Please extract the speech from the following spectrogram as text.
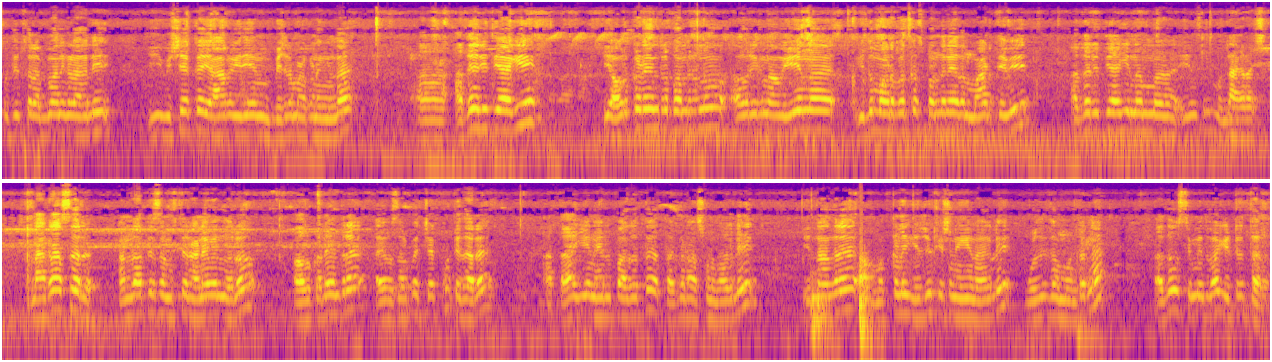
ಸುದೀಪ್ ಸರ್ ಅಭಿಮಾನಿಗಳಾಗಲಿ ಈ ವಿಷಯಕ್ಕೆ ಯಾರು ಇದೇನು ಬೇಜಾರು ಮಾಡ್ಕೊಳಂಗಿಲ್ಲ. ಅದೇ ರೀತಿಯಾಗಿ ಈ ಅವ್ರ ಕಡೆಯಿಂದ ಬಂದ್ರು ಅವ್ರಿಗೆ ನಾವು ಏನ ಇದು ಮಾಡ್ಬೇಕು ಸ್ಪಂದನೆ ಅದನ್ನ ಮಾಡ್ತೀವಿ. ಅದೇ ರೀತಿಯಾಗಿ ನಮ್ಮ? ನಾಗರಾಜ್ ನಾಗರಾಜ್ ಸರ್ ಅನುರಾತ್ರಿ ಸಂಸ್ಥೆ ರಾಣೆಬೆನ್ನೂರು. ಅವ್ರ ಕಡೆಯಿಂದ ಐವತ್ತು ಸಾವಿರ ರೂಪಾಯಿ ಚೆಕ್ ಕೊಟ್ಟಿದ್ದಾರೆ. ಆ ತಾಯಿಗೆ ಏನು ಹೆಲ್ಪ್ ಆಗುತ್ತೆ? ತಗಡ ಹಾಸ್ಕೊಂಡಾಗ್ಲಿ ಇಲ್ಲಾಂದ್ರೆ ಮಕ್ಕಳಿಗೆ ಎಜುಕೇಶನ್ ಏನಾಗ್ಲಿ ಉಳಿದಿದ್ದ ಅಮೌಂಟನ್ನ ಅದು ಸೀಮಿತವಾಗಿ ಇಟ್ಟಿರ್ತಾರೆ.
